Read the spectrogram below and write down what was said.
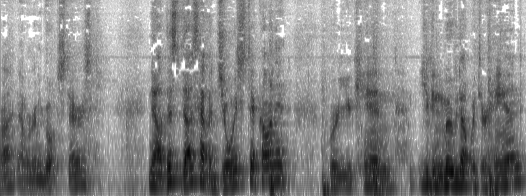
Right, now we're gonna go upstairs. Now this does have a joystick on it where you can you can move it up with your hand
